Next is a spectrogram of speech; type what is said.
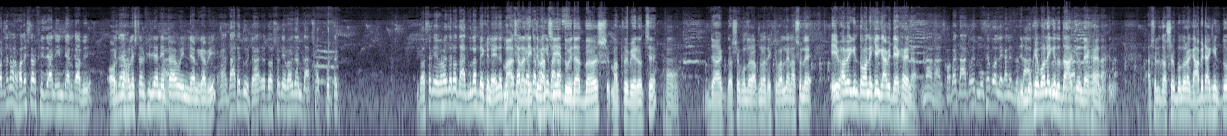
অরিজিনাল হলেস্টার ফিজান ইন্ডিয়ান গাবি। অরিজিনাল ফিজিয়ান এটাও ইন্ডিয়ান গাবি। হ্যাঁ দাঁতে দুইটা। দর্শক এভাবে যেন দাঁত সব করতে দর্শক এভাবে যেন দাঁতগুলা দেখে নেয়। দেখতে পাচ্ছি দুই দাঁত বয়স মাত্র বের হচ্ছে। হ্যাঁ। যাক দর্শক বন্ধুরা আপনারা দেখতে পারলেন। আসলে এইভাবে কিন্তু অনেকেই গাবি দেখায় না। না না সবাই দাঁত ওই মুখে বলে খালি। মুখে বলে কিন্তু দাঁত কিন্তু দেখায় না। আসলে দর্শক বন্ধুরা গাবিটা কিন্তু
